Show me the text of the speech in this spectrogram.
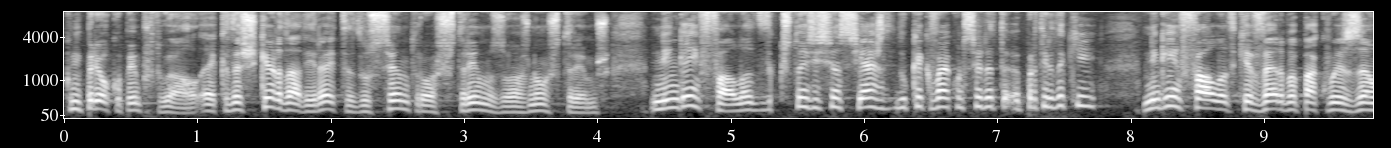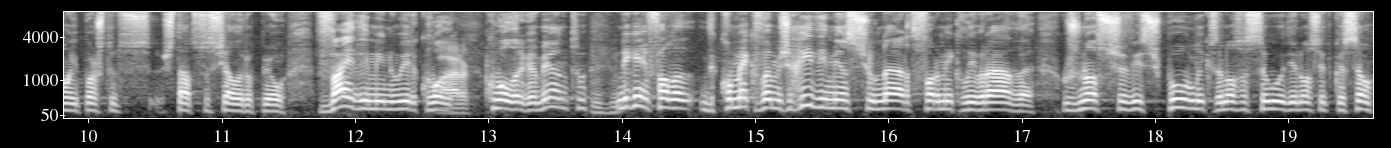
que me preocupa em Portugal é que da esquerda à direita, do centro aos extremos ou aos não extremos, ninguém fala de questões essenciais do que é que vai acontecer a partir daqui. Ninguém fala de que a verba para a coesão e para o Estado Social Europeu vai diminuir com, claro. o, com o alargamento. Uhum. Ninguém fala de como é que vamos redimensionar de forma equilibrada os nossos serviços públicos, a nossa saúde e a nossa educação,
